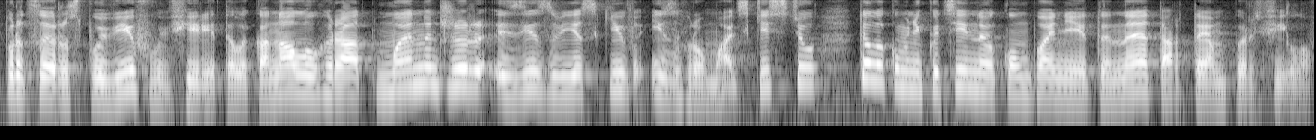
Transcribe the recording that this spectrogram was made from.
Про це розповів в ефірі телеканалу ГРАД менеджер зі зв'язків із громадськістю телекомунікаційної компанії ТНЕТ Артем Перфілов.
